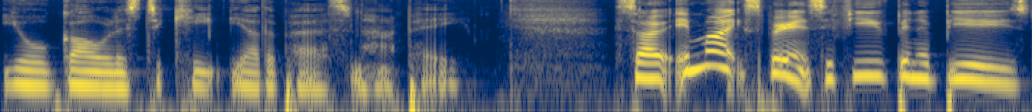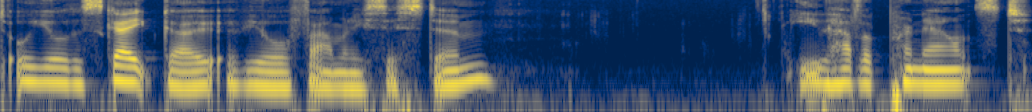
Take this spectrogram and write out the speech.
your goal is to keep the other person happy. So, in my experience, if you've been abused or you're the scapegoat of your family system, you have a pronounced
